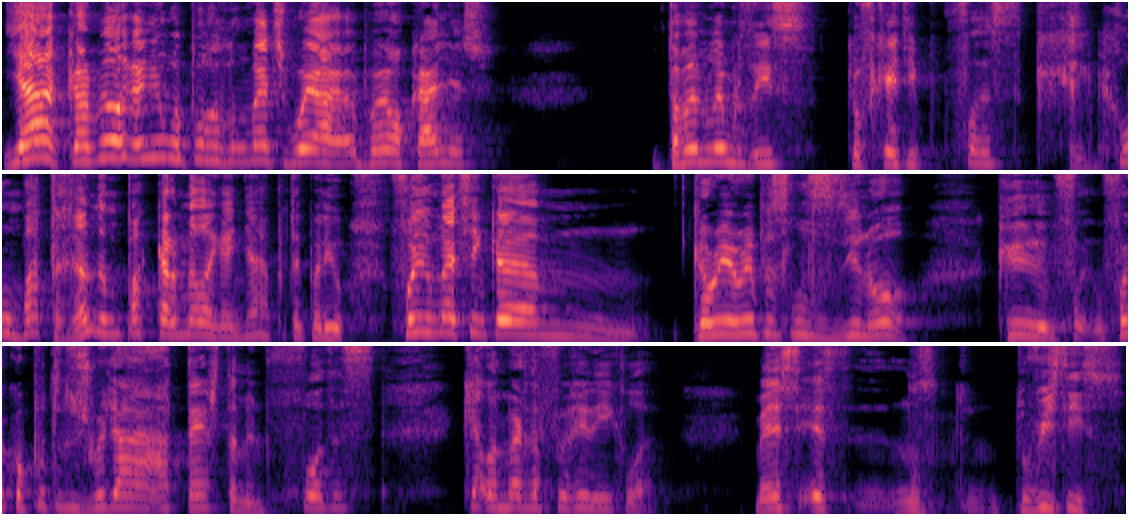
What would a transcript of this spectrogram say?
E yeah, Carmela ganhou uma porra de um match boi, ao calhas. Também me lembro disso. Que eu fiquei tipo, foda-se, que combate random para a Carmela ganhar. Puta que pariu. Foi um match em que um, Career Ripper se lesionou. Que foi, foi com a puta do joelho à, à testa, mano. Foda-se. Aquela merda foi ridícula. Mas esse, esse, tu viste isso?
